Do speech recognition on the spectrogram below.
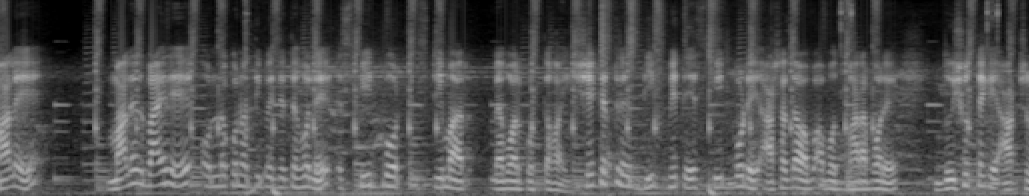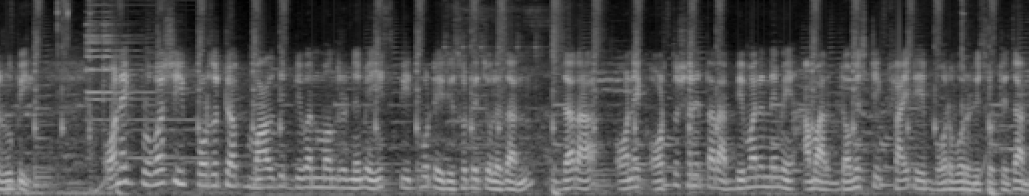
মালে মালের বাইরে অন্য কোনো দ্বীপে যেতে হলে স্পিড বোট স্টিমার ব্যবহার করতে হয়। সেক্ষেত্রে দ্বীপ ভেতে স্পিড বোটে আসা যাওয়া বাবদ ভাড়া পড়ে দুইশো থেকে আটশো রুপি। অনেক প্রবাসী পর্যটক মালদ্বীপ বিমানবন্দরে নেমেই স্পিড বোটে রিসোর্টে চলে যান, যারা অনেক অর্থশালী তারা বিমানে নেমে আমার ডোমেস্টিক ফ্লাইটে বড় বড় রিসোর্টে যান।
